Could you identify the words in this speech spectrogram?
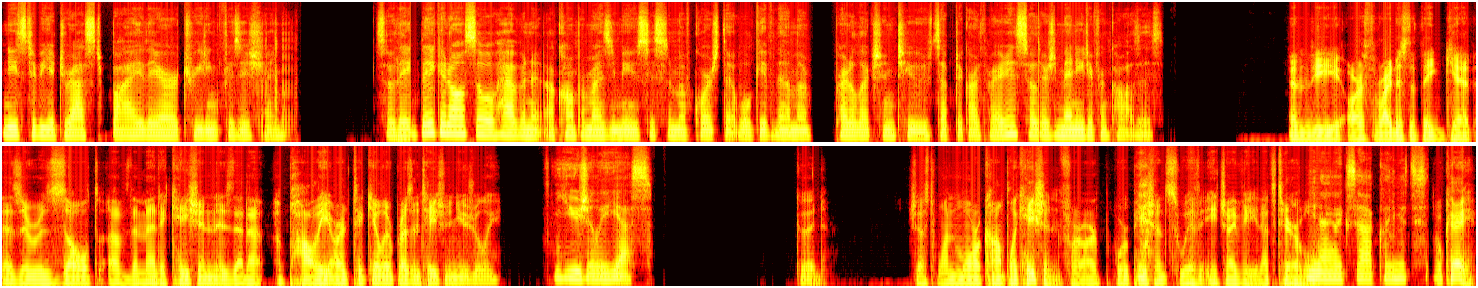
needs to be addressed by their treating physician. So they, they can also have an, a compromised immune system, of course, that will give them a predilection to septic arthritis. So there's many different causes. And the arthritis that they get as a result of the medication, is that a, a polyarticular presentation usually? Usually, yes. Good. Just one more complication for our poor Yeah. patients with HIV. That's terrible. Yeah, exactly. It's Okay.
